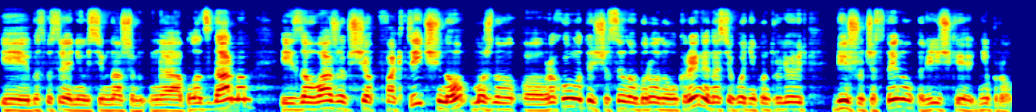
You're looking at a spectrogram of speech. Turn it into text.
і безпосередньо усім нашим плацдармам. І зауважив, що фактично можна враховувати, що Сили оборони України на сьогодні контролюють більшу частину річки Дніпро.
